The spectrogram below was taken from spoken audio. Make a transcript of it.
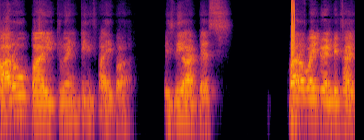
বারো by twenty five R. Is the আট ড্যাশ বারো বাই টোয়েন্টি ফাইভ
